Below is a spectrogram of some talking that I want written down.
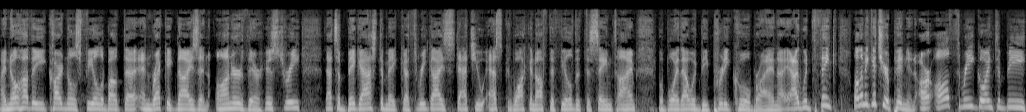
I know how the Cardinals feel about the and recognize and honor their history. That's a big ask to make uh, three guys statuesque walking off the field at the same time. But boy, that would be pretty cool, Brian. I, I would think. Well, let me get your opinion. Are all three going to be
